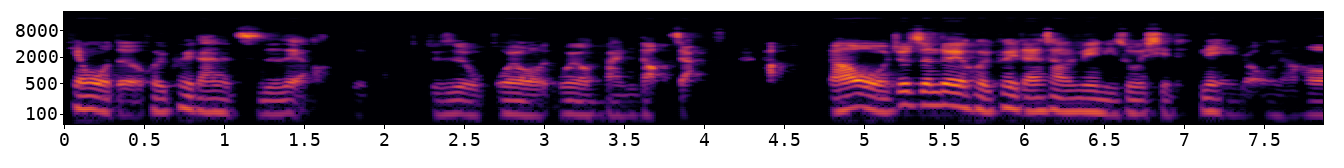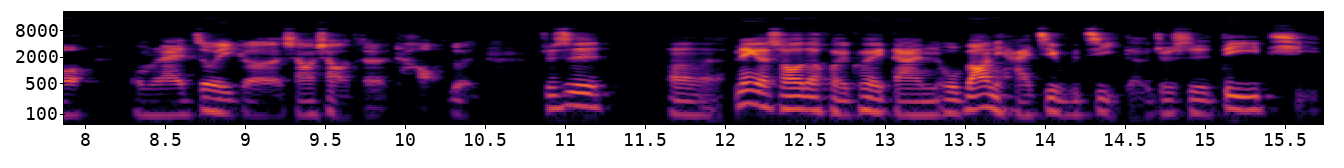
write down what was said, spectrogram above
填我的回馈单的资料，就是我有我有翻到这样。然后我就针对回馈单上面你所写的内容，然后我们来做一个小小的讨论。就是呃那个时候的回馈单，我不知道你还记不记得，就是第一题，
